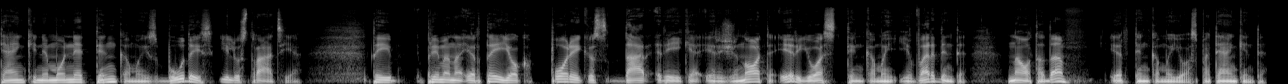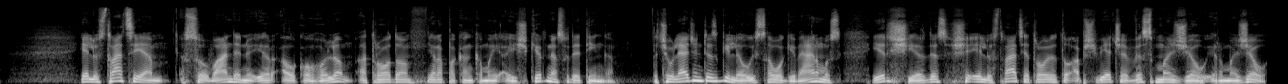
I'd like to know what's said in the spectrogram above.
tenkinimo netinkamais būdais iliustracija. Tai primena ir tai, jog poreikius dar reikia ir žinoti, ir juos tinkamai įvardinti, na o tada ir tinkamai juos patenkinti. Iliustracija su vandeniu ir alkoholiu atrodo yra pakankamai aiški ir nesudėtinga. Tačiau leidžiantis giliau į savo gyvenimus ir širdis, ši iliustracija atrodytų apšviečia vis mažiau ir mažiau.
